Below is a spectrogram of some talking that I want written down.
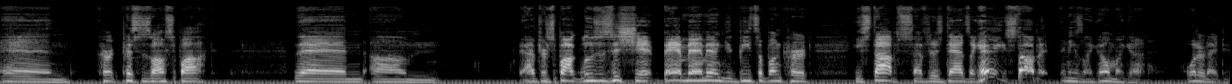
And Kirk pisses off Spock. Then um, after Spock loses his shit, bam, bam, bam, he beats up on Kirk. He stops after his dad's like, "Hey, stop it!" And he's like, "Oh my god, what did I do?"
